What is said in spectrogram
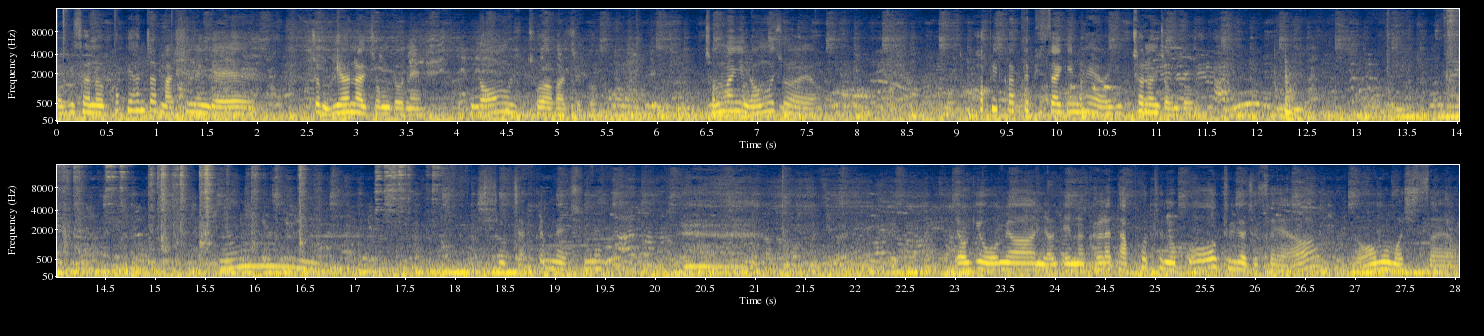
여기서는 커피 한 잔 마시는 게 좀 미안할 정도네. 너무 좋아가지고. 전망이 너무 좋아요. 커피 값도 비싸긴 해요. 6,000원 정도. 음, 진짜 끝내주네. 여기 오면 여기는 갈라타 포트는 꼭 들려주세요. 너무 멋있어요.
